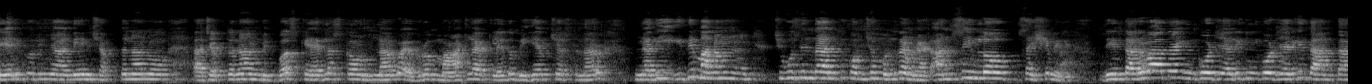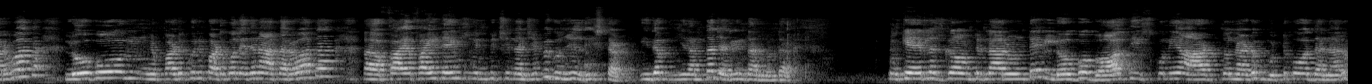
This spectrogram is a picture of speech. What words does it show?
దేని గురించి నేను చెప్తున్నాను చెప్తున్నాను. బిగ్ బాస్ కేర్లెస్గా ఉంటున్నారు. ఎవరో మాట్లాడట్లేదు బిహేవ్ చేస్తున్నారు. అది ఇది మనం చూసిన దానికి కొంచెం ముందర అన్నమాట అన్సీన్లో సెషన్ ఇది. దీని తర్వాత ఇంకోటి జరిగి ఇంకోటి జరిగి దాని తర్వాత లోబో పడుకుని ఏదైనా ఆ తర్వాత ఫైవ్ ఫైవ్ టైమ్స్ వినిపించిందని చెప్పి గుంజులు తీస్తాడు. ఇద ఇదంతా జరిగింది దాని ముందర. కేర్లెస్గా ఉంటున్నారు అంటే లోబో బాల్ తీసుకుని ఆడుతున్నాడు ముట్టుకోవద్దన్నారు.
